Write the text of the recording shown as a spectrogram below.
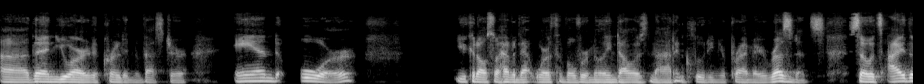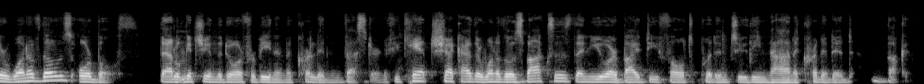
uh, then you are an accredited investor, and or you could also have a net worth of over a million dollars, not including your primary residence. So it's either one of those or both. That'll mm-hmm. get you in the door for being an accredited investor. And if you can't check either one of those boxes, then you are by default put into the non accredited bucket.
